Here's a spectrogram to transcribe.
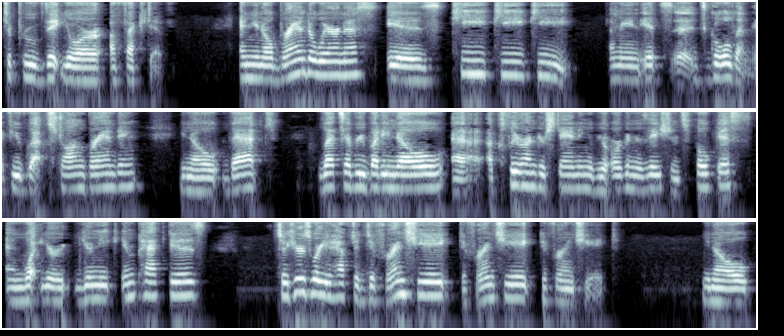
to prove that you're effective? And you know, brand awareness is key, key, key I mean, it's, it's golden. If you've got strong branding, you know, that lets everybody know a, a clear understanding of your organization's focus and what your unique impact is. So here's where you have to differentiate, differentiate, differentiate. You know,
